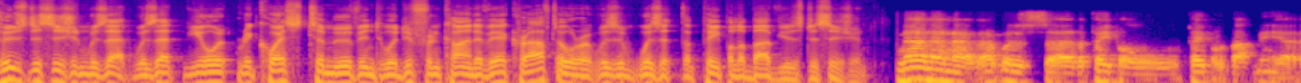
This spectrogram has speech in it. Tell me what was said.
Whose decision was that? Was that your request to move into a different kind of aircraft, or was it, was it the people above you's decision? No, no, no. That was uh, the people people above me. Uh,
